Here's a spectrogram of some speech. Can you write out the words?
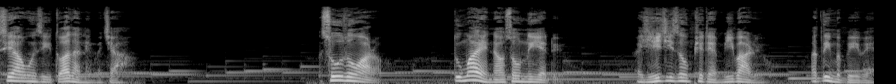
ဆရာဝန်စီသွားတယ်လည်းမကြအဆိုးဆုံးကတော့သူမရဲ့နောက်ဆုံးနေ့ရက်တွေကိုအရေးကြီးဆုံးဖြစ်တဲ့မိဘတွေကိုအသိမပေးပဲ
